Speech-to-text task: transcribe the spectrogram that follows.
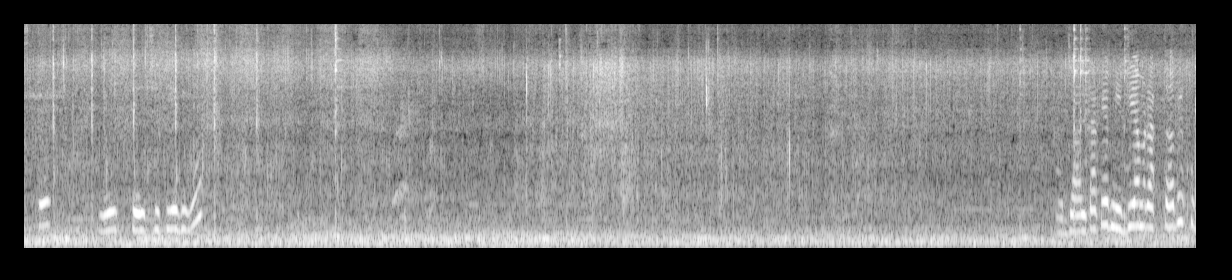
আস্তে তেল ছিটিয়ে দিব। আর জালটাকে মিডিয়াম রাখতে হবে, খুব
